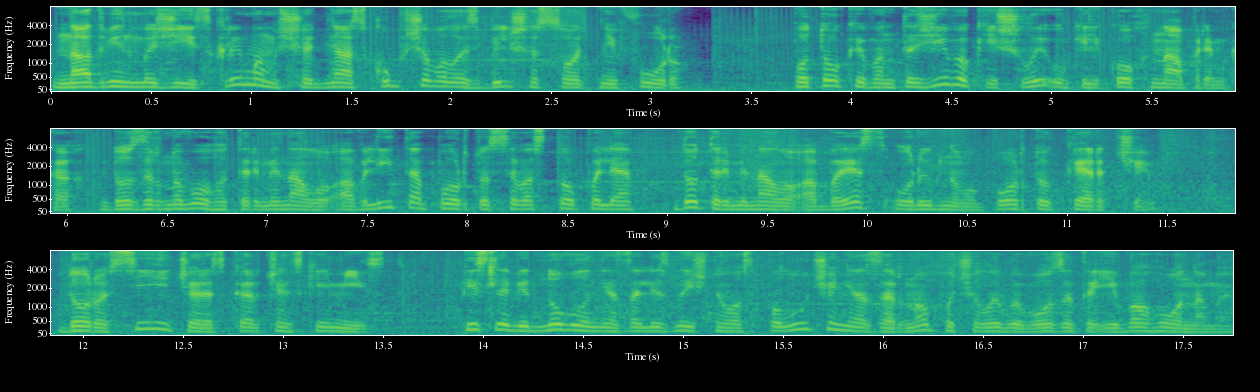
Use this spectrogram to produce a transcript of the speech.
На адмінмежі з Кримом щодня скупчувалось більше сотні фур. Потоки вантажівок йшли у кількох напрямках: до зернового терміналу Авліта порту Севастополя, до терміналу АБС у рибному порту Керчі, до Росії через Керченський міст. Після відновлення залізничного сполучення зерно почали вивозити і вагонами.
